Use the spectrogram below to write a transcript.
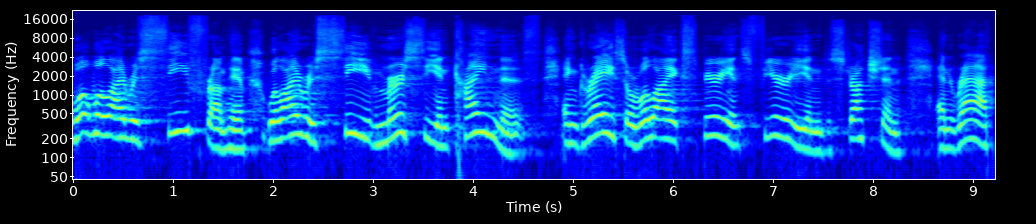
what will I receive from him? Will I receive mercy and kindness and grace, or will I experience fury and destruction and wrath?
